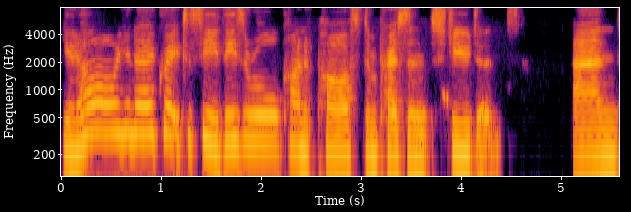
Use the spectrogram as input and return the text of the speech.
You know, oh, you know, great to see you. These are all kind of past and present students. And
